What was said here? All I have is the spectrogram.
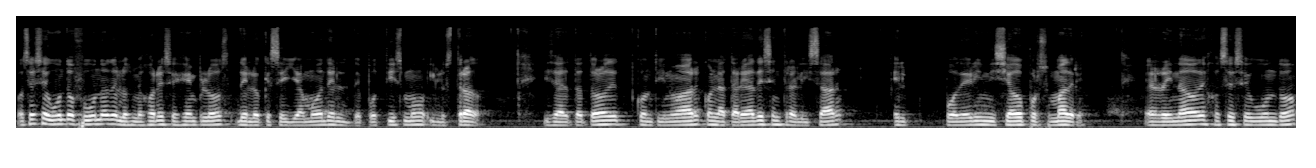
José II fue uno de los mejores ejemplos de lo que se llamó del depotismo ilustrado, y se trató de continuar con la tarea de centralizar el poder iniciado por su madre. El reinado de José II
